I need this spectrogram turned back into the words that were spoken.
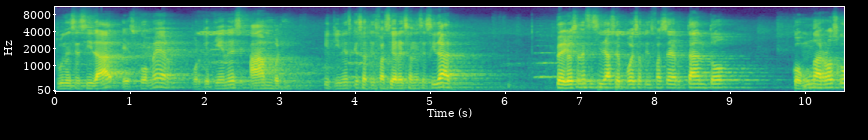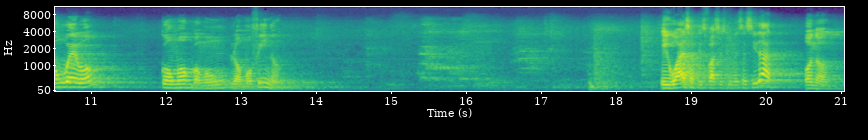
Tu necesidad es comer porque tienes hambre y tienes que satisfacer esa necesidad. Pero esa necesidad se puede satisfacer tanto con un arroz con huevo como con un lomo fino. Igual satisfaces tu necesidad o no.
